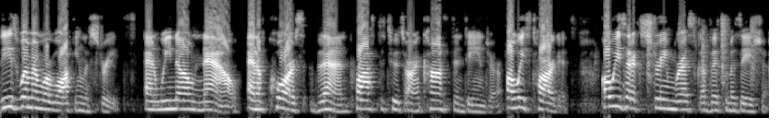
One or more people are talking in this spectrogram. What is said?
These women were walking the streets, and we know now, and of course then, prostitutes are in constant danger, always targets, always at extreme risk of victimization.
